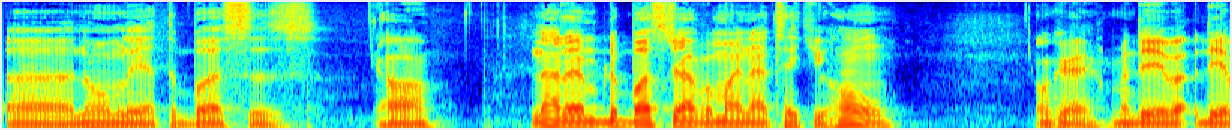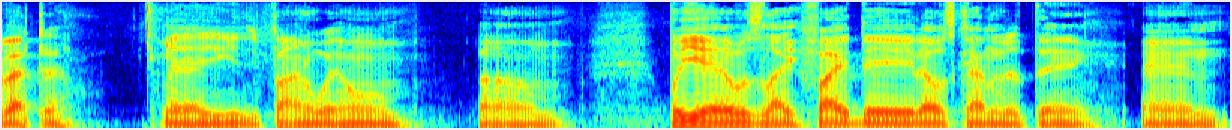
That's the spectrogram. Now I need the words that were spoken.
Uh, normally at the buses. Ja. Now the, the bus driver might not take you home. Okej, men det är, det är värt det. Yeah, you find a way home. Um, but yeah, it was like fight day. That was kind of the thing, and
